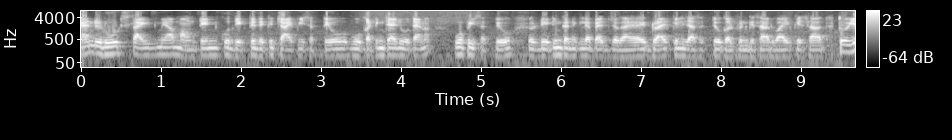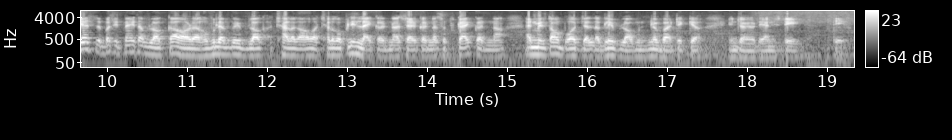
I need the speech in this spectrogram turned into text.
एंड रोड साइड में आप माउंटेन को देखते देखते चाय पी सकते हो। वो कटिंग चाय जो होता है ना, वो पी सकते हो। तो डेटिंग करने के लिए बेस्ट जगह है ड्राइव के लिए जा सकते हो गर्लफ्रेंड के साथ वाइफ के साथ। तो यस बस इतना ही था व्लॉग का और होपफुली आपको ये ब्लॉग अच्छा लगा हो अच्छा लगा प्लीज़ लाइक करना शेयर करना सब्सक्राइब करना एंड मिलता हूँ बहुत जल्द अगले ब्लॉग में। Bye take care enjoy your day and stay safe.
